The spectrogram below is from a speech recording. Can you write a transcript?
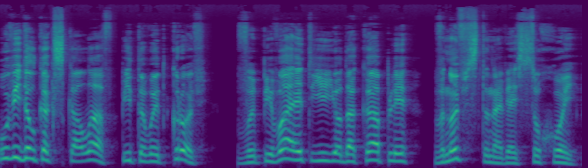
увидел, как скала впитывает кровь, выпивает ее до капли, вновь становясь сухой.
